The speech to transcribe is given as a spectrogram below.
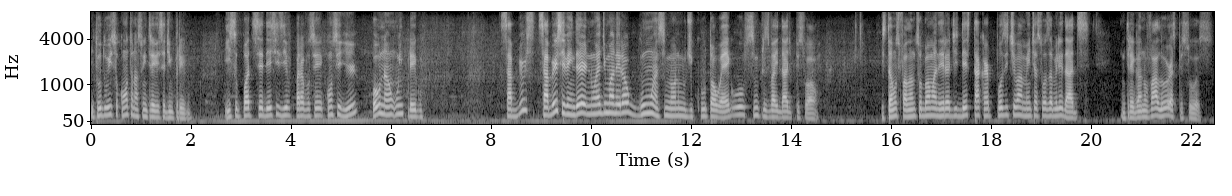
e tudo isso conta na sua entrevista de emprego. Isso pode ser decisivo para você conseguir ou não um emprego. Saber, saber se vender não é de maneira alguma sinônimo de culto ao ego ou simples vaidade pessoal. Estamos falando sobre uma maneira de destacar positivamente as suas habilidades, entregando valor às pessoas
